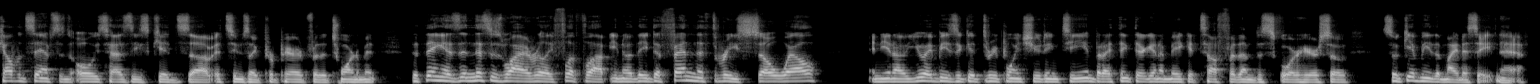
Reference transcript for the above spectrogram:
Kelvin Sampson always has these kids. Uh, it seems like prepared for the tournament. The thing is, and this is why I really flip flop. You know, they defend the three so well. And you know, UAB is a good three point shooting team, but I think they're going to make it tough for them to score here. So, so give me the minus eight and a half.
